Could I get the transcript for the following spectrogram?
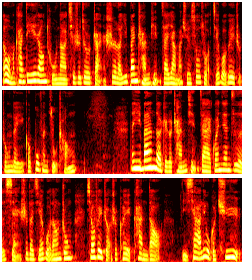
那我们看第一张图呢，其实就是展示了一般产品在亚马逊搜索结果位置中的一个部分组成。那一般的这个产品在关键字显示的结果当中，消费者是可以看到。以下六个区域，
